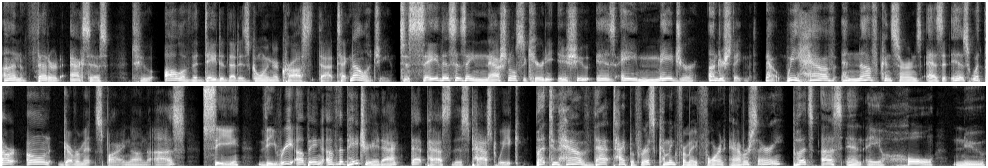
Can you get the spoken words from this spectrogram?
unfettered access to all of the data that is going across that technology. To say this is a national security issue is a major understatement. Now, we have enough concerns as it is with our own government spying on us. See the re upping of the Patriot Act that passed this past week. But to have that type of risk coming from a foreign adversary puts us in a whole new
